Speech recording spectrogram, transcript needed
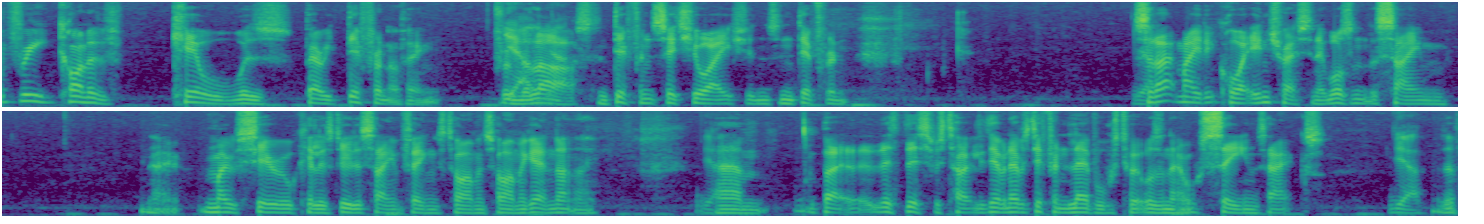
every kind of kill was very different. I think from Yeah, the yeah. last, and different situations and different. So that made it quite interesting. It wasn't the same. You know, most serial killers do the same things time and time again, don't they? Yeah, Um, but this this was totally different. There was different levels to it, wasn't there? Or scenes, acts, yeah. the f-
